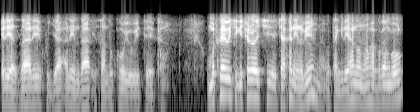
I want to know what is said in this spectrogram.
eleyazari kujya arinda isanduku y'uwiteka. Umutwe w'iki giciro cya karindwi utangiriye hano naho havuga ngo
